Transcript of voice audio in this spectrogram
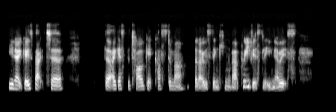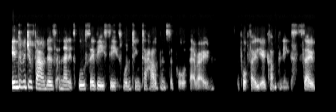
you know, it goes back to the I guess the target customer that I was thinking about previously. You know, it's individual founders and then it's also VCs wanting to help and support their own portfolio companies. So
